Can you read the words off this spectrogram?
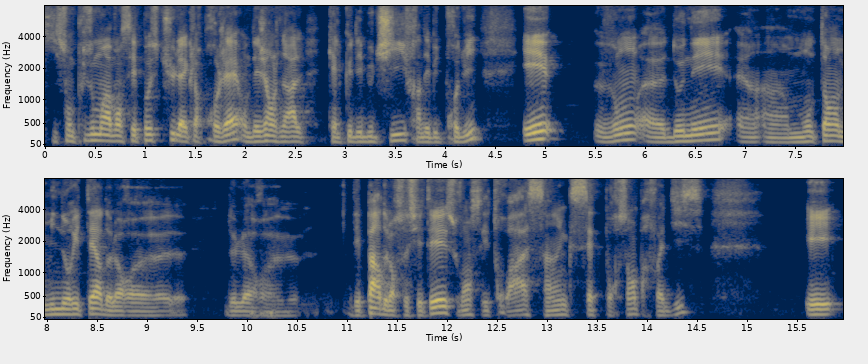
qui sont plus ou moins avancés postulent avec leur projet, ont déjà en général quelques débuts de chiffres, un début de produit, et vont euh, donner un, montant minoritaire de leur, euh, de leur, euh, des parts de leur société. Souvent, c'est 3, 5, 7%, parfois 10. Et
